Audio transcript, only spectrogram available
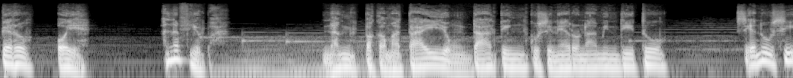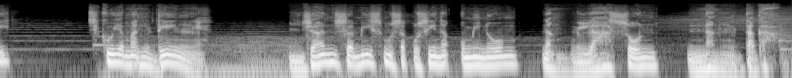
Pero, oye, alam niyo ba? Nang pakamatay yung dating kusinero namin dito, si ano si, si Kuya Manding. Diyan sa mismo sa kusina uminom ng lason ng daga.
